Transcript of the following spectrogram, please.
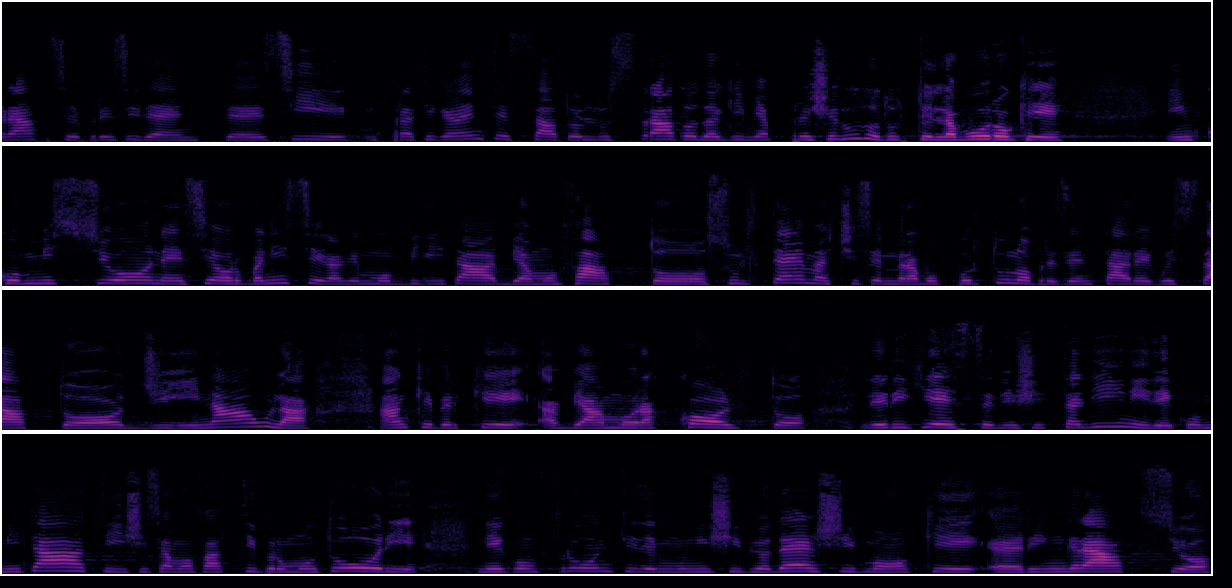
Grazie Presidente. Sì, praticamente è stato illustrato da chi mi ha preceduto tutto il lavoro che in Commissione sia urbanistica che mobilità abbiamo fatto sul tema e ci sembrava opportuno presentare quest'atto oggi in aula anche perché abbiamo raccolto le richieste dei cittadini, dei comitati, ci siamo fatti promotori nei confronti del Municipio Decimo che eh, ringrazio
